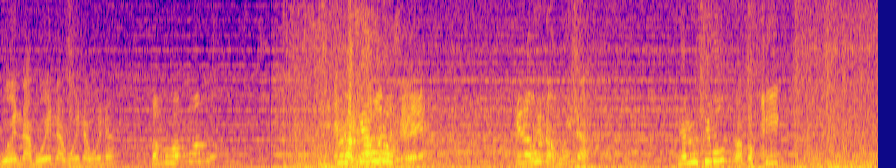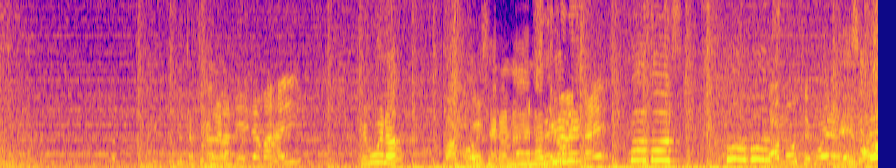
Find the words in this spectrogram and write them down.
Buena, buena, buena, buena. Vamos, vamos, vamos. Me bajé a uno. ¿Eh? Queda Buena, uno. buena. ¿Qué el último? Vamos, click. ¿Me están Una curando? granadita más ahí. Qué buena. Vamos, esa granada, Se Nacho. viene. Vamos. Vamos. vamos, se muere. se Esa. muere.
